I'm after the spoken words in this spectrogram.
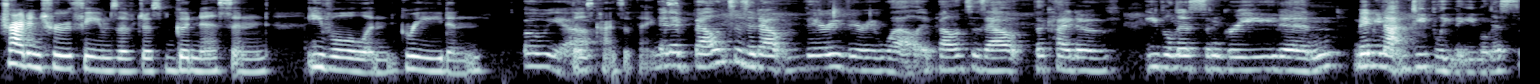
tried and true themes of just goodness and evil and greed and Oh yeah. those kinds of things And it balances it out very, very well. It balances out the kind of evilness and greed, and maybe not deeply the evilness,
